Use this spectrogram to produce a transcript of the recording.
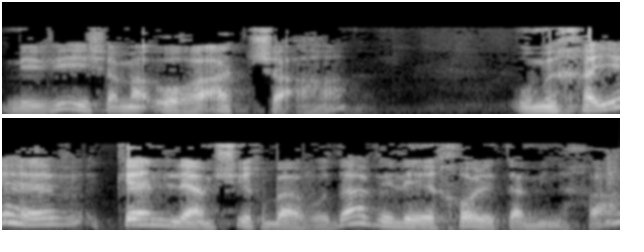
מביא שם הוראת שעה, הוא מחייב כן להמשיך בעבודה ולאכול את המנחה,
